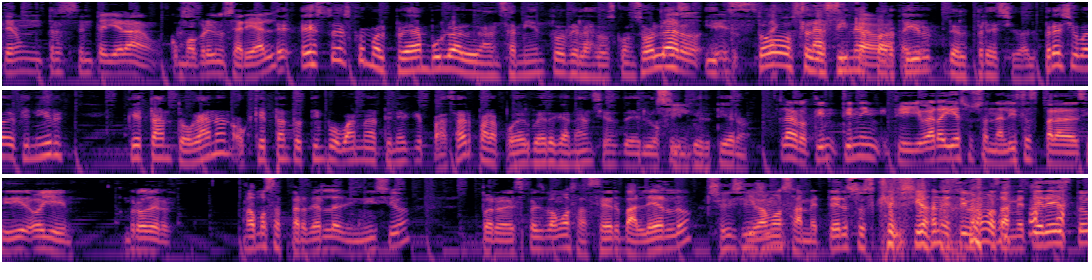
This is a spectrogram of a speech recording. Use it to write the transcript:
era un 360 ya era como abrir un cereal. Eh, Esto es como el preámbulo al lanzamiento de las dos consolas Claro, y todo se define a partir batalla. del precio. El precio va a definir qué tanto ganan o qué tanto tiempo van a tener que pasar para poder ver ganancias de lo Sí. que invirtieron. Claro, tien- tienen que llevar ahí a sus analistas para decidir, oye, brother, vamos a perderla de inicio, pero después vamos a hacer valerlo Sí, sí, y vamos a meter suscripciones y vamos a meter esto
